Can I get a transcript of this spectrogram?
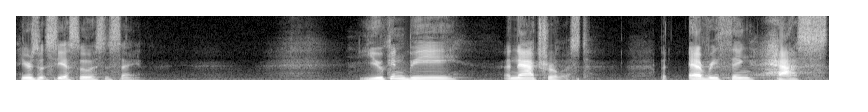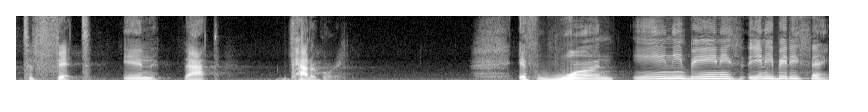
Here's what C.S. Lewis is saying You can be a naturalist, but everything has to fit in that category. If one any bitty, any bitty thing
